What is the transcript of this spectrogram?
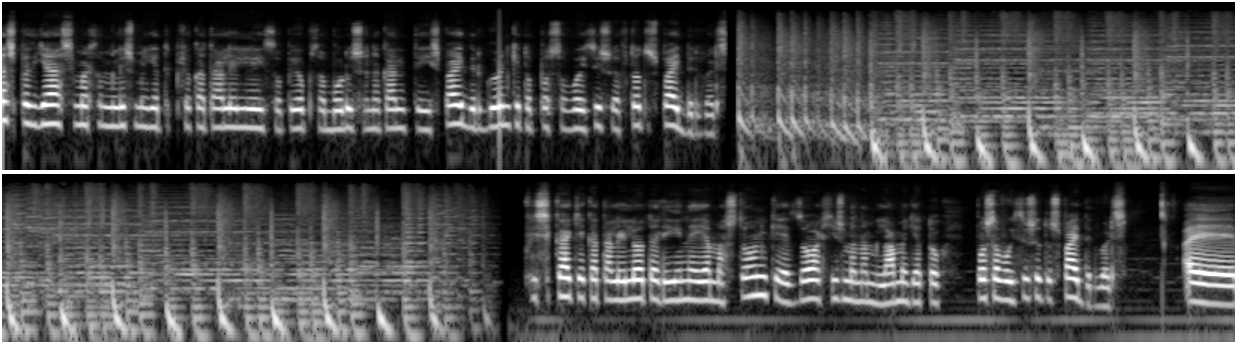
σας παιδιά, σήμερα θα μιλήσουμε για την πιο κατάλληλη ηθοποιό που θα μπορούσε να κάνει τη Spider-Gwen και το πώς θα βοηθήσει αυτό το Spider-Verse. Φυσικά και καταλληλότερη είναι η Emma Stone και εδώ αρχίζουμε να μιλάμε για το πώς θα βοηθούσε το Spider-Verse. Ε,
